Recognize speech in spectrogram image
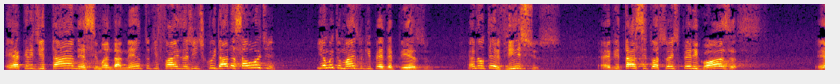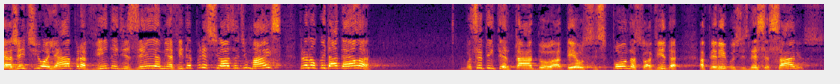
é acreditar nesse mandamento que faz a gente cuidar da saúde. E é muito mais do que perder peso é não ter vícios, é evitar situações perigosas, é a gente olhar para a vida e dizer: a minha vida é preciosa demais para não cuidar dela. Você tem tentado a Deus expondo a sua vida a perigos desnecessários?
